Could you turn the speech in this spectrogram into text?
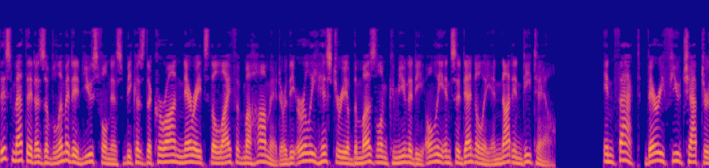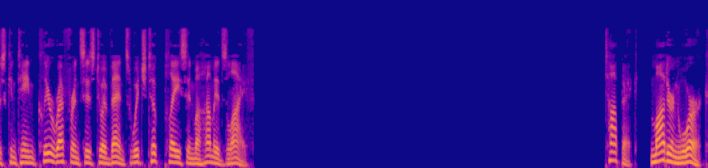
This method is of limited usefulness because the Quran narrates the life of Muhammad or the early history of the Muslim community only incidentally and not in detail. In fact, very few chapters contain clear references to events which took place in Muhammad's life. Modern work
